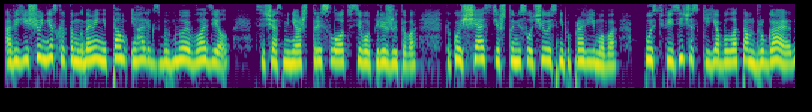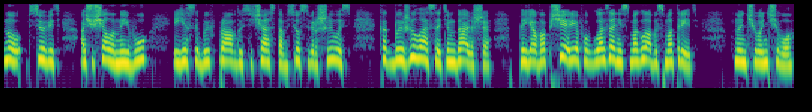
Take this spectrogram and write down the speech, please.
А ведь еще несколько мгновений там, и Алекс бы мной владел. Сейчас меня аж трясло от всего пережитого. Какое счастье, что не случилось непоправимого. Пусть физически я была там другая, но все ведь ощущала наяву, и если бы и вправду сейчас там все свершилось, как бы и жила с этим дальше. Да я вообще Рефу в глаза не смогла бы смотреть. Но ничего-ничего,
